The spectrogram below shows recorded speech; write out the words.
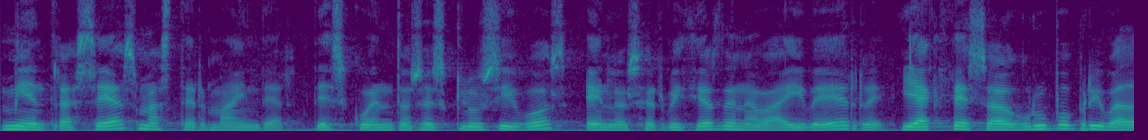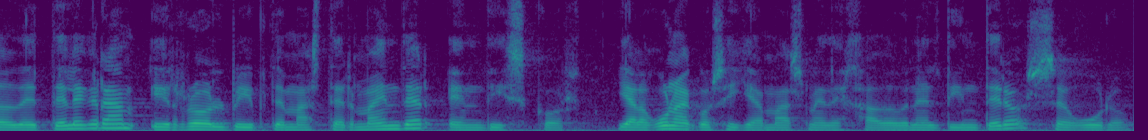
mientras seas Masterminder, descuentos exclusivos en los servicios de Nueva IBR y acceso al grupo privado de Telegram y rol VIP de Masterminder en Discord y alguna cosilla más me he dejado en el tintero, seguro.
